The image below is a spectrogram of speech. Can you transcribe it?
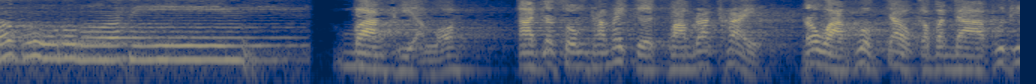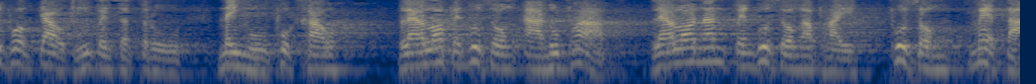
غفور رحيم บางทีอัลลอฮ์อาจจะทรงทำให้เกิดความรักใคร่ ระหว่างพวกเจ้ากับบรรดาผู้ที่พวกเจ้าถือเป็นศัตรูในหมู่พวกเขา แล้วล้อเป็นผู้ทรงอานุภาพ แล้วล้อนั้นเป็นผู้ทรงอภัย ผู้ทรงเมตตา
